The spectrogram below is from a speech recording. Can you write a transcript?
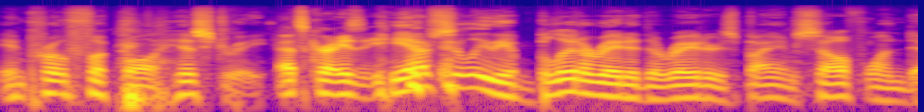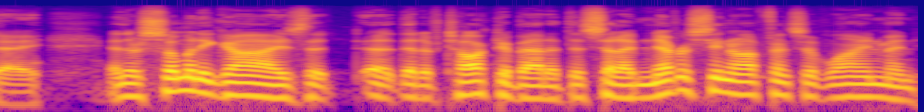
in pro football history. That's crazy. he absolutely obliterated the Raiders by himself one day. And there's so many guys that uh, that have talked about it that said, "I've never seen an offensive lineman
